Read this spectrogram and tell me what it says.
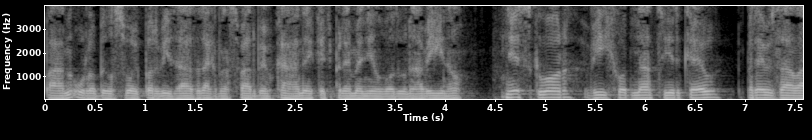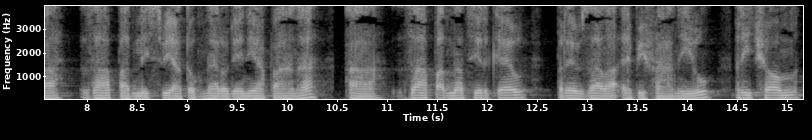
pán urobil svoj prvý zázrak na svadbe v Káne, keď premenil vodu na víno. Neskôr východná církev prevzala západný sviatok narodenia pána a západná církev prevzala Epifániu, pričom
